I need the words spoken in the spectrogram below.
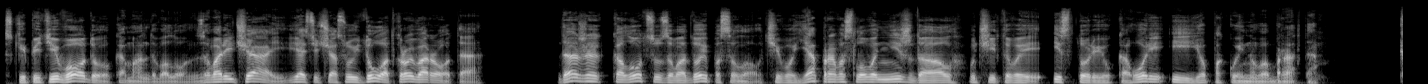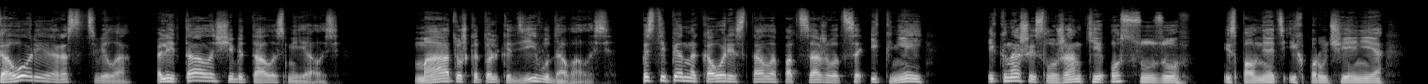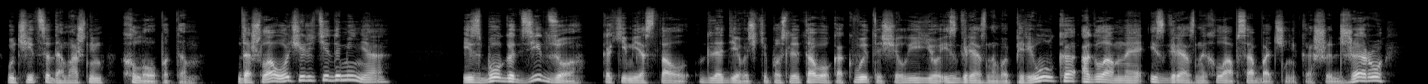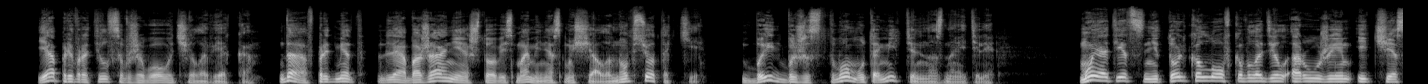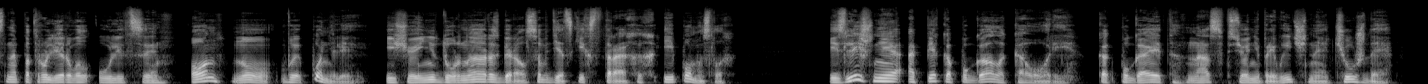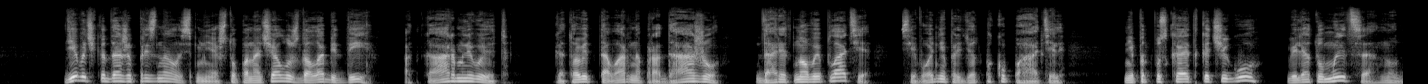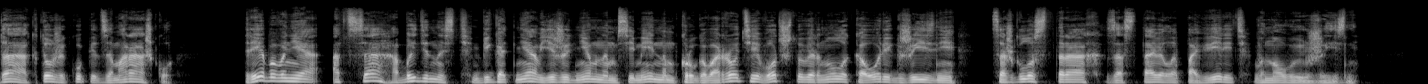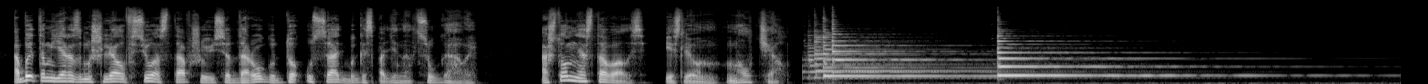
«Вскипяти воду!» — командовал он. «Завари чай! Я сейчас уйду, открой ворота!» Даже к колодцу за водой посылал, чего я, правослова, не ждал, учитывая историю Каори и ее покойного брата. Каори расцвела. Летала, щебетала, смеялась. Матушка только диву давалась. Постепенно Каори стала подсаживаться и к ней, и к нашей служанке Осузу, исполнять их поручения, учиться домашним хлопотам. Дошла очередь и до меня. Из бога Дзидзо, каким я стал для девочки после того, как вытащил ее из грязного переулка, а главное, из грязных лап собачника Шиджеру, я превратился в живого человека. Да, в предмет для обожания, что весьма меня смущало, но все-таки быть божеством утомительно, знаете ли. Мой отец не только ловко владел оружием и честно патрулировал улицы. Он, ну, вы поняли, еще и недурно разбирался в детских страхах и помыслах. Излишняя опека пугала Каори, как пугает нас все непривычное, чуждое. Девочка даже призналась мне, что поначалу ждала беды, Откармливают, готовят товар на продажу, дарят новые платья. Сегодня придет покупатель. Не подпускает к очагу, велят умыться. Ну да, кто же купит заморашку? Требования отца, обыденность, беготня в ежедневном семейном круговороте — вот что вернуло Каори к жизни, сожгло страх, заставило поверить в новую жизнь. Об этом я размышлял всю оставшуюся дорогу до усадьбы господина Цугавы. А что мне оставалось, если он молчал?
